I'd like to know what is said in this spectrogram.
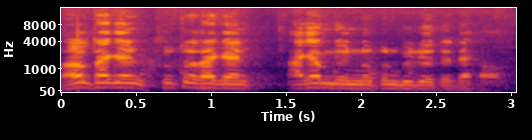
ভালো থাকেন, সুস্থ থাকেন। আগামী দিন নতুন ভিডিওতে দেখা হবে।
